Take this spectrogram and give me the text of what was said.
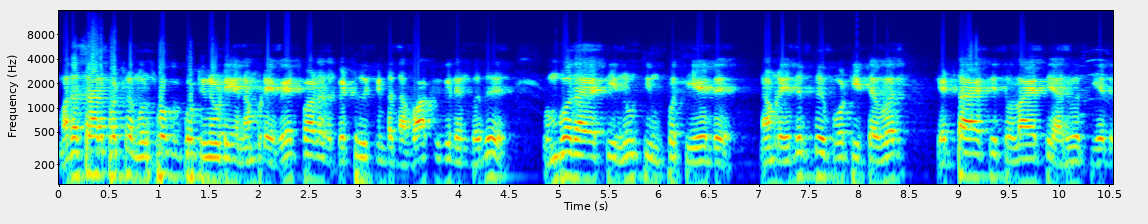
மதசார்பற்ற முற்போக்கு கூட்டினுடைய நம்முடைய வேட்பாளர் பெற்றிருக்கின்ற அந்த வாக்குகள் என்பது ஒன்பதாயிரத்தி நூத்தி முப்பத்தி ஏழு. நம்மளை எதிர்த்து போட்டியிட்டவர் எட்டாயிரத்தி தொள்ளாயிரத்தி அறுபத்தி ஏழு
